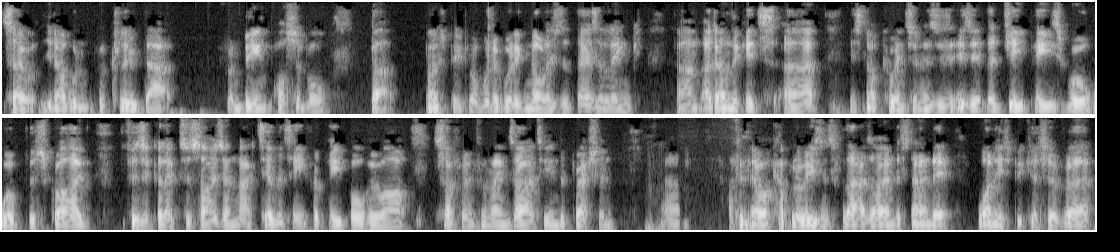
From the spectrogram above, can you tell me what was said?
So, you know, I wouldn't preclude that from being possible, but most people would would acknowledge that there's a link. Um, I don't think it's uh, it's not coincidence, is, is, it, that GPs will will prescribe physical exercise and activity for people who are suffering from anxiety and depression. Mm-hmm. Um, I think there are a couple of reasons for that, as I understand it. One is because of uh,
